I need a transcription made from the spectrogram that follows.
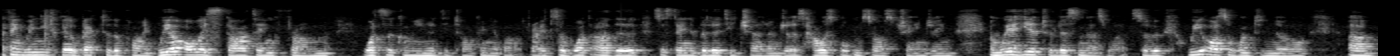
I think we need to go back to the point. We are always starting from what's the community talking about, right? So what are the sustainability challenges? How is open source changing? And we're here to listen as well. So we also want to know um,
